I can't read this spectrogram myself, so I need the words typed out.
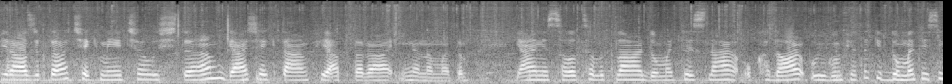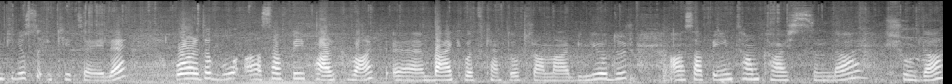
Birazcık daha çekmeye çalıştım. Gerçekten fiyatlara inanamadım. Yani salatalıklar, domatesler o kadar uygun fiyata ki domatesin kilosu 2 TL. Bu arada bu Asaf Bey Parkı var. Ee, belki Batı kentte oturanlar biliyordur. Asaf Bey'in tam karşısında şurada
